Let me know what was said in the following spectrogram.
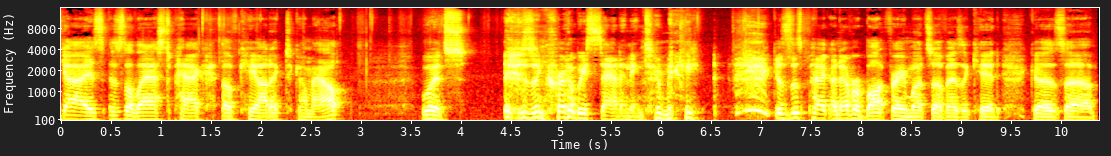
guys, is the last pack of Chaotic to come out, which is incredibly saddening to me. Because this pack I never bought very much of as a kid, because uh,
